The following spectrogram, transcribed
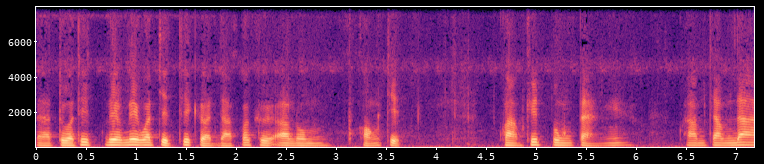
ต่ตัวที่เรียกเรียกว่าจิตที่เกิดดับก็คืออารมณ์ของจิต ความคิดปรุงแต่งนี่ความจำได้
